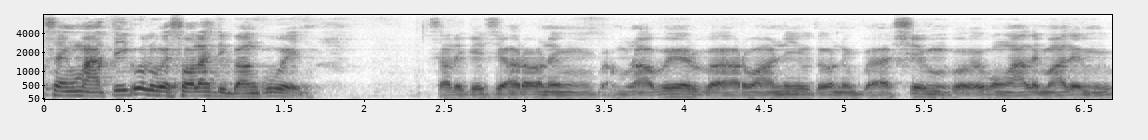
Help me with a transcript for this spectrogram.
sing mati ku luwih saleh timbang kowe. Misale ke ziarah ning Mbah Munawir, Mbah Arwani utawa ning Mbah Hasyim kok wong alim-alim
